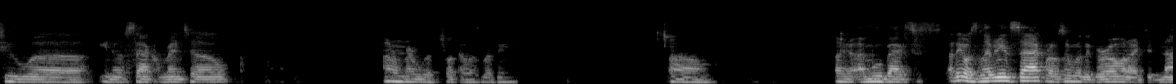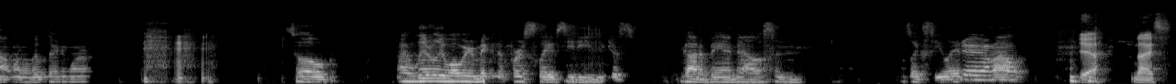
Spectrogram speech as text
to uh, you know Sacramento. I don't remember where the fuck I was living. Um, I, I moved back. To, I think I was living in Sac, but I was living with a girl, and I did not want to live there anymore. so, I literally, while we were making the first Slave CD, we just got a band house and I was like, "See you later, I'm out." yeah, nice.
